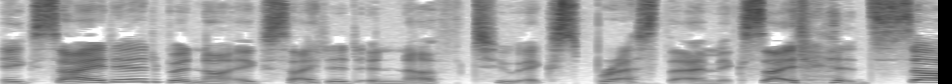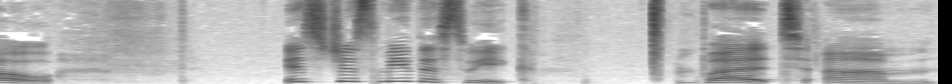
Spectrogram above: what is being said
excited, but not excited enough to express that I'm excited. So it's just me this week. But um,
